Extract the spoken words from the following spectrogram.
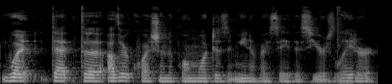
what that the other question in the poem, what does it mean if I say this years later,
